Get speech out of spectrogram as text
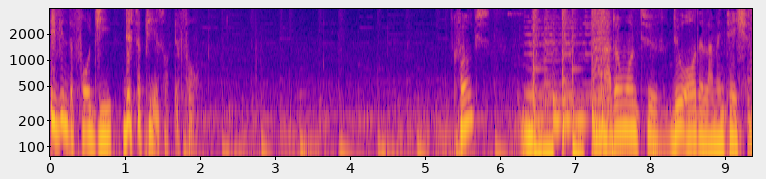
Even the 4G disappears off the phone. Folks, I don't want to do all the lamentation.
